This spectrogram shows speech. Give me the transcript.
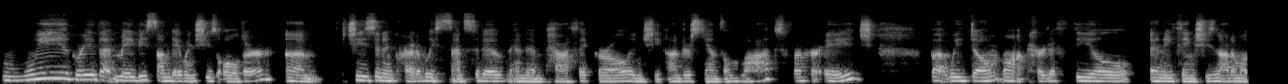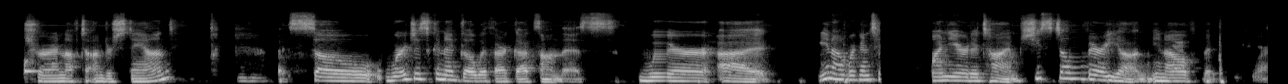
we agreed that maybe someday when she's older, um, she's an incredibly sensitive and empathic girl and she understands a lot for her age but we don't want her to feel anything she's not mature enough to understand mm-hmm. so we're just going to go with our guts on this we're uh, you know we're going to take one year at a time she's still very young you know yeah, sure.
